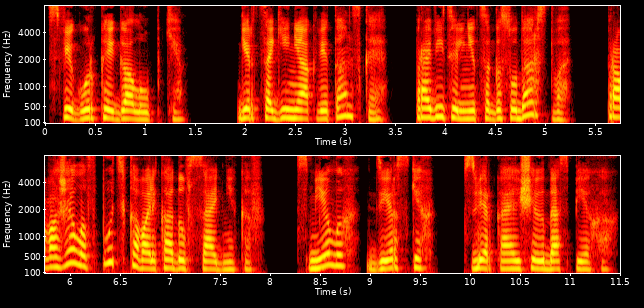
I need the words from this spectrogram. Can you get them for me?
с фигуркой голубки. Герцогиня Аквитанская, правительница государства, провожала в путь кавалькаду всадников, смелых, дерзких, в сверкающих доспехах.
